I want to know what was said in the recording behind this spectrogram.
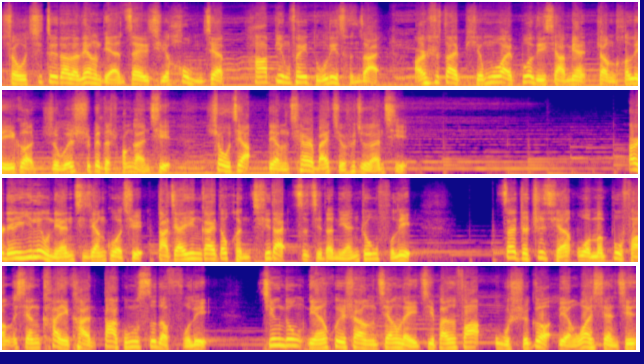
手机最大的亮点在于其 Home 键，它并非独立存在，而是在屏幕外玻璃下面整合了一个指纹识别的传感器，售价两千二百九十九元起。二零一六年即将过去，大家应该都很期待自己的年终福利。在这之前，我们不妨先看一看大公司的福利。京东年会上将累计颁发五十个两万现金、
